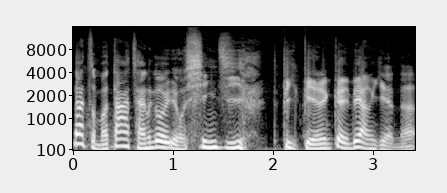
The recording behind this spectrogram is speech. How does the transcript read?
那怎么大家才能够有心机，比别人更亮眼呢？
